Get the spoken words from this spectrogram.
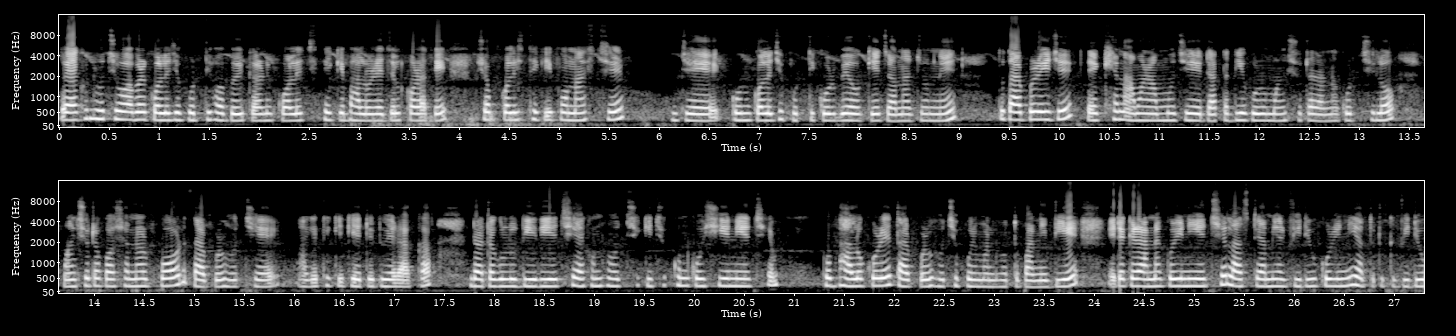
তো এখন হচ্ছে ও আবার কলেজে ভর্তি হবে। ওই কারণে কলেজ থেকে ভালো রেজাল্ট করাতে সব কলেজ থেকেই ফোন আসছে যে কোন কলেজে ভর্তি করবে ওকে জানার জন্যে। তো তারপরে এই যে দেখেন আমার আম্মু যে ডাটা দিয়ে গরুর মাংসটা রান্না করছিল, মাংসটা কষানোর পর তারপর হচ্ছে আগে থেকে কেটে ধুয়ে রাখা ডাটাগুলো দিয়ে দিয়েছে। এখন হচ্ছে কিছুক্ষণ কষিয়ে নিয়েছে। খুব ভালো করে তারপর হচ্ছে পরিমাণ মতো পানি দিয়ে এটাকে রান্না করে নিয়েছে। লাস্টে আমি আর ভিডিও করিনি, এতটুকু ভিডিও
